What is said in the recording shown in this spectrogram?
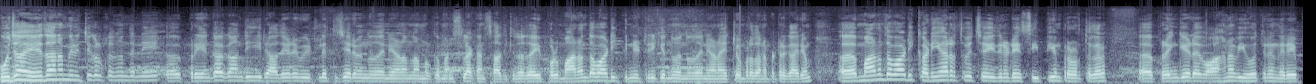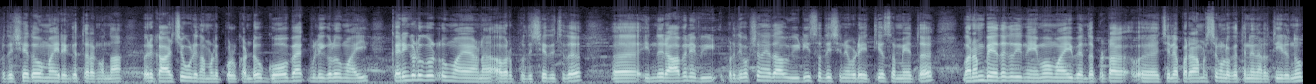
പൂജ ഏതാനും മിനിറ്റുകൾക്കകം തന്നെ പ്രിയങ്ക ഗാന്ധി രാധയുടെ വീട്ടിലെത്തിച്ചേരുമെന്ന് തന്നെയാണ് നമുക്ക് മനസ്സിലാക്കാൻ സാധിക്കുന്നത്. ഇപ്പോൾ മാനന്തവാടി പിന്നിട്ടിരിക്കുന്നു എന്ന് തന്നെയാണ് ഏറ്റവും പ്രധാനപ്പെട്ട കാര്യം. മാനന്തവാടി കണിയാരത്ത് വെച്ച് ഇതിനിടെ സി പി എം പ്രവർത്തകർ പ്രിയങ്കയുടെ വാഹന വ്യൂഹത്തിന് നേരെ പ്രതിഷേധവുമായി രംഗത്തിറങ്ങുന്ന ഒരു കാഴ്ച കൂടി നമ്മളിപ്പോൾ കണ്ടു. ഗോ ബാക്ക് വിളികളുമായി കരിങ്കളുകളുമായാണ് അവർ പ്രതിഷേധിച്ചത്. ഇന്ന് രാവിലെ പ്രതിപക്ഷ നേതാവ് വി ഡി സതീശൻ ഇവിടെ എത്തിയ സമയത്ത് വനം ഭേദഗതി നിയമവുമായി ബന്ധപ്പെട്ട ചില പരാമർശങ്ങളൊക്കെ തന്നെ നടത്തിയിരുന്നു.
